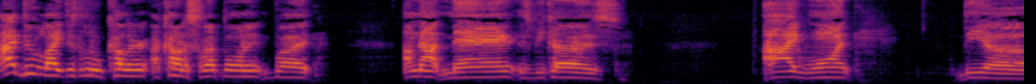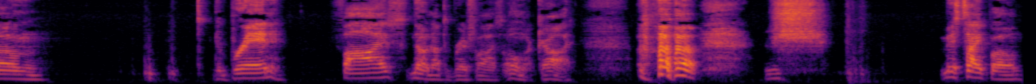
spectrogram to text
I do like this little color. I kind of slept on it, but I'm not mad is because I want the um the bread fives. No, not the bread fives. Oh my god. Miss Typo.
